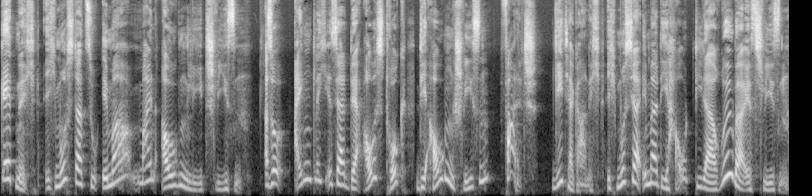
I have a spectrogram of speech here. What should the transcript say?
geht nicht. Ich muss dazu immer mein Augenlid schließen. Also eigentlich ist ja der Ausdruck, die Augen schließen, falsch. Geht ja gar nicht. Ich muss ja immer die Haut, die darüber ist, schließen.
